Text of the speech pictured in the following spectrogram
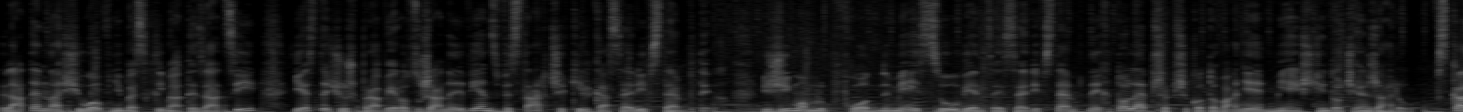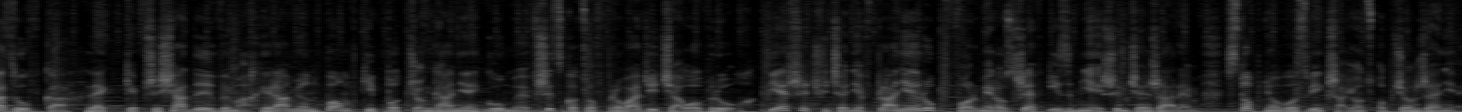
Latem na siłowni bez klimatyzacji jesteś już prawie rozgrzany, więc wystarczy kilka serii wstępnych. Zimą lub w chłodnym miejscu więcej serii wstępnych to lepsze przygotowanie mięśni do ciężaru. Wskazówka: lekkie przysiady, wymachy ramion, pompki, podciąganie, gumy, wszystko co wprowadzi ciało w ruch. Pierwsze ćwiczenie w planie rób w formie rozgrzewki z mniejszym ciężarem, stopniowo zwiększając obciążenie.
